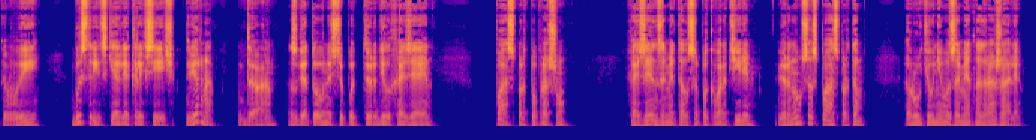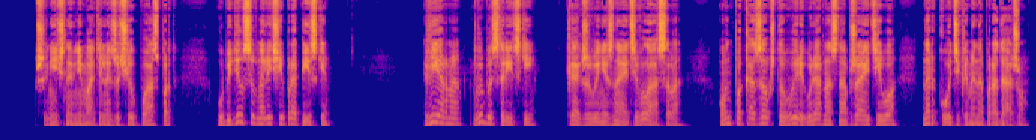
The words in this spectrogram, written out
«Вы Быстрицкий Олег Алексеевич, верно?» «Да», — с готовностью подтвердил хозяин. «Паспорт попрошу». Хозяин заметался по квартире, вернулся с паспортом. Руки у него заметно дрожали. Пшеничный внимательно изучил паспорт, убедился в наличии прописки. «Верно, вы Быстрицкий. Как же вы не знаете Власова? Он показал, что вы регулярно снабжаете его наркотиками на продажу».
